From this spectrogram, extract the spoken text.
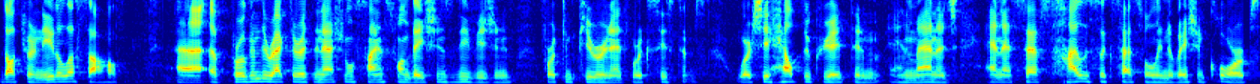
Dr. Anita LaSalle, uh, a program director at the National Science Foundation's Division for Computer Network Systems, where she helped to create and manage NSF's highly successful Innovation Corps,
